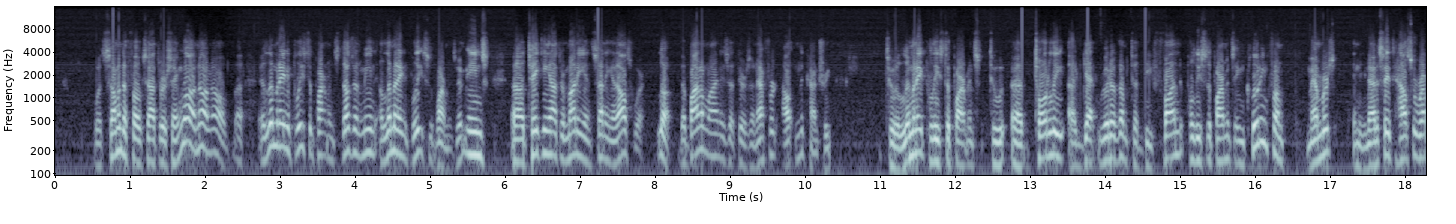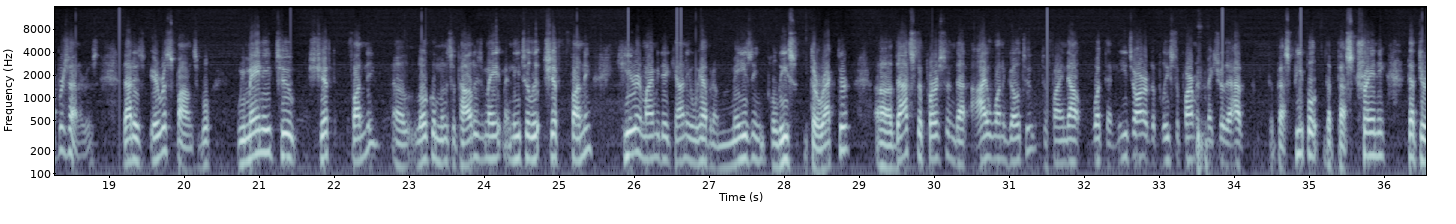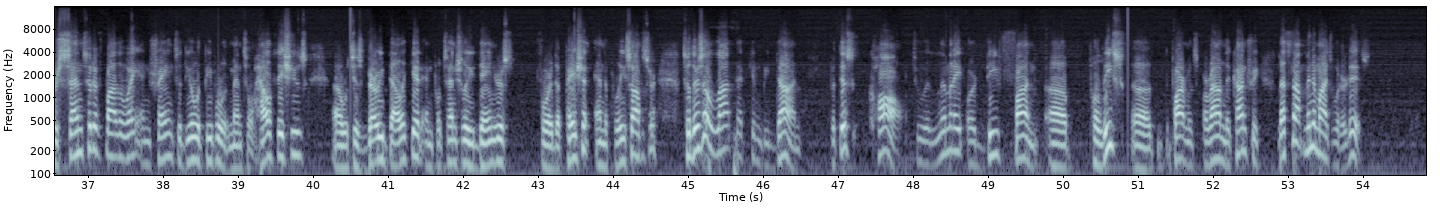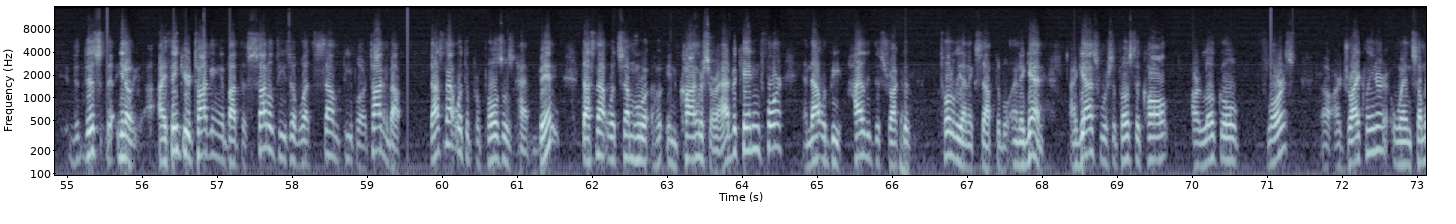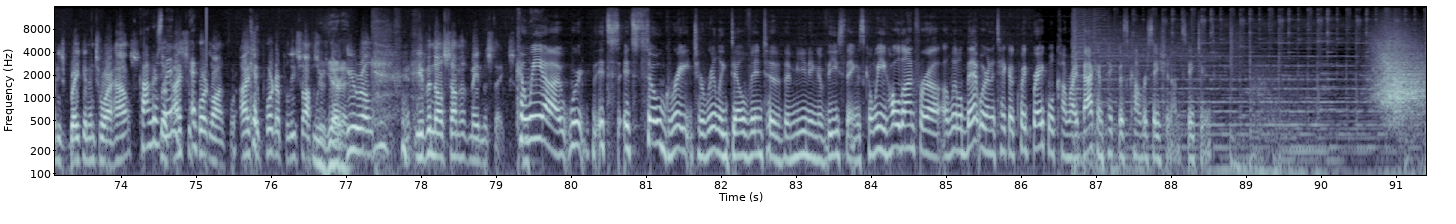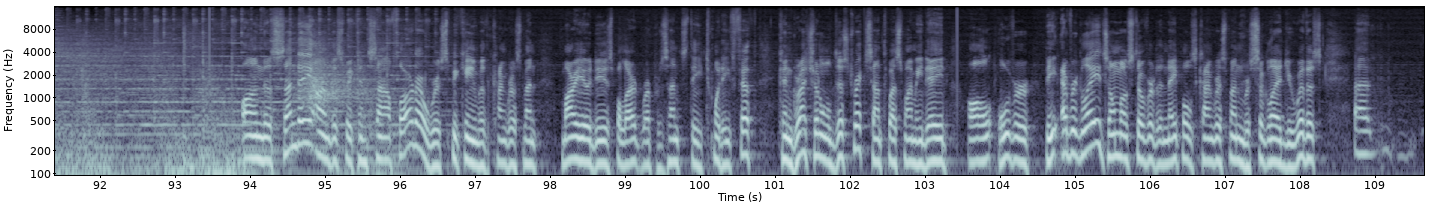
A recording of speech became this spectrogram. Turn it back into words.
what some of the folks out there are saying, well, no, no, uh, eliminating police departments doesn't mean eliminating police departments. It means uh, taking out their money and sending it elsewhere. Look, the bottom line is that there's an effort out in the country to eliminate police departments, to uh, totally uh, get rid of them, to defund police departments, including from members in the United States House of Representatives. That is irresponsible. We may need to shift funding. Uh, local municipalities may need to shift funding. Here in Miami-Dade County, we have an amazing police director. Uh, that's the person that I want to go to to find out what the needs are of the police department, make sure they have the best people, the best training, that they're sensitive, by the way, and trained to deal with people with mental health issues, uh, which is very delicate and potentially dangerous for the patient and the police officer. So there's a lot that can be done. But this call to eliminate or defund uh, police uh, departments around the country, let's not minimize what it is. This, you know, I think you're talking about the subtleties of what some people are talking about. That's not what the proposals have been. That's not what some who, are, in Congress are advocating for, and that would be highly destructive, totally unacceptable. And again, I guess we're supposed to call our local florist uh, our dry cleaner when somebody's breaking into our house. Congressman, Look, I support law enforcement. I can- support our police officers. They're it. heroes, even though some have made mistakes. Can we? Uh, we're, it's it's so great to really delve into the meaning of these things. Can we hold on for a, a little bit? We're going to take a quick break. We'll come right back and pick this conversation up. Stay tuned. On this Sunday, on This Week in South Florida, we're speaking with Congressman Mario Diaz-Balart, represents the 25th Congressional District, Southwest Miami-Dade, all over the Everglades, almost over to Naples. Congressman, we're so glad you're with us. Uh,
